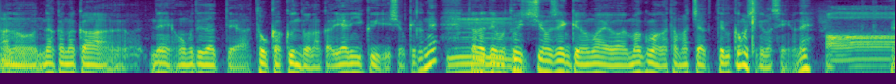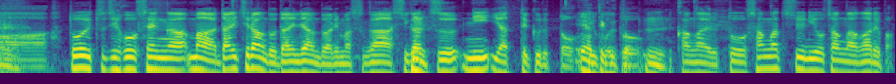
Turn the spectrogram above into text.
あのなかなか、ね、表立って当確運動なんかやりにくいでしょうけどね、ただでも統一地方選挙の前はマグマが溜まっちゃってるかもしれませんよね。あえー、統一地方選が、まあ、第1ラウンド、第2ラウンドありますが、4月にやってくるということを考えると、3月中に予算が上がれば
